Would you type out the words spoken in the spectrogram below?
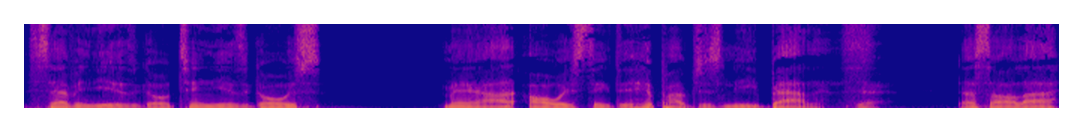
seven years ago, ten years ago. It's man, I always think that hip hop just need balance. Yeah. That's all I.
